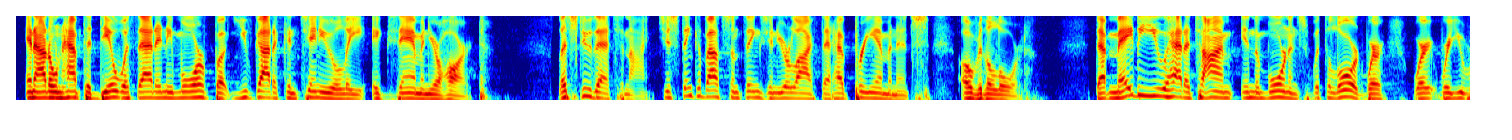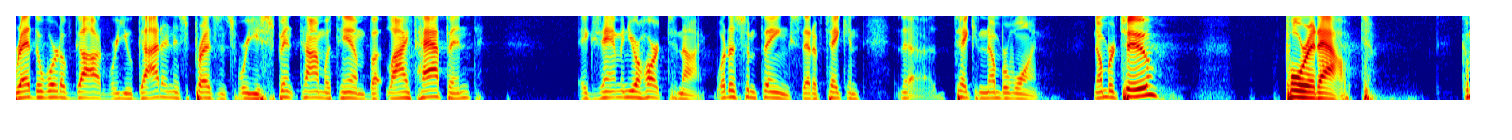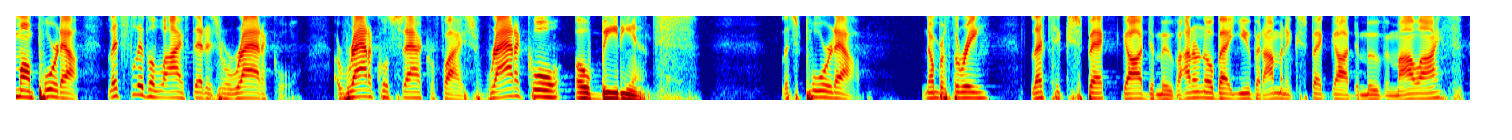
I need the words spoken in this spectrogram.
and I don't have to deal with that anymore. But you've got to continually examine your heart. Let's do that tonight. Just think about some things in your life that have preeminence over the Lord that maybe you had a time in the mornings with the Lord where, where, where you read the Word of God, where you got in His presence, where you spent time with Him, but life happened. Examine your heart tonight. What are some things that have taken, uh, taken number one? Number two, pour it out. Come on, pour it out. Let's live a life that is radical, a radical sacrifice, radical obedience. Let's pour it out. Number three, let's expect God to move. I don't know about you, but I'm going to expect God to move in my life.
